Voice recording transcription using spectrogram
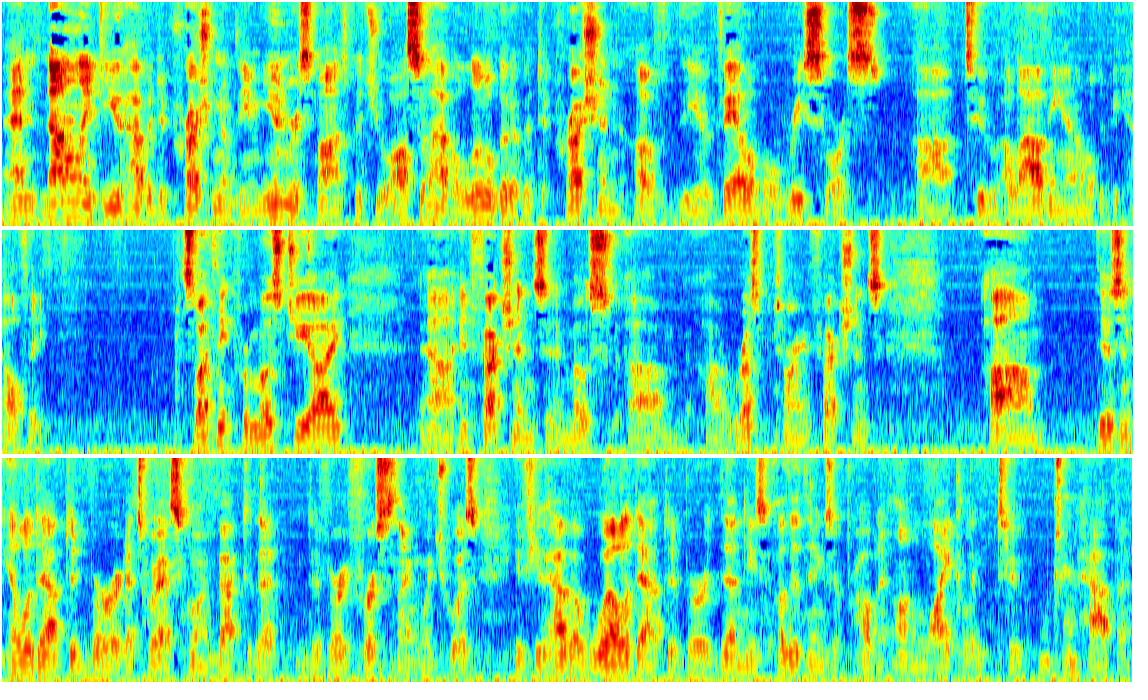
And not only do you have a depression of the immune response, but you also have a little bit of a depression of the available resource uh, to allow the animal to be healthy. So I think for most GI uh, infections and most um, uh, respiratory infections, um, there's an ill-adapted bird. That's why I was going back to that the very first thing, which was if you have a well-adapted bird, then these other things are probably unlikely to, to happen.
